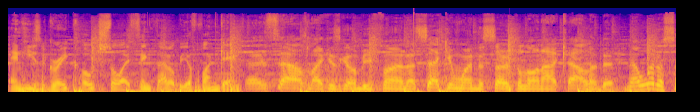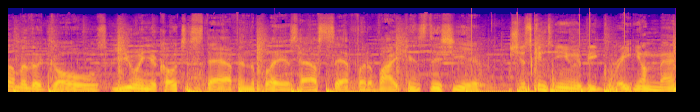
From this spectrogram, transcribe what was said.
and he's a great coach. So I think that'll be a fun game. It sounds like it's going to be fun. A second one to circle on our calendar. Now, what are some of the goals you and your coaching staff and the players have set for the Vikings this year? Just continue to be great young men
